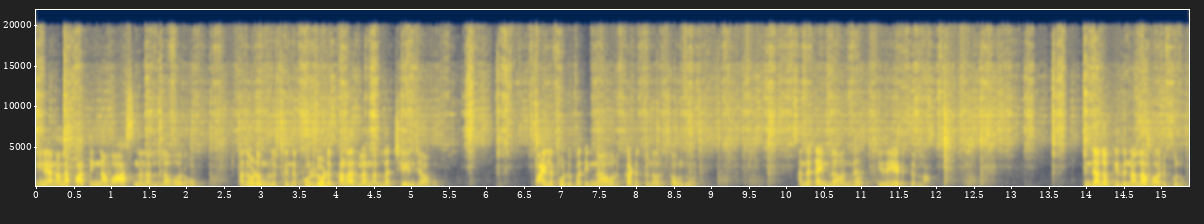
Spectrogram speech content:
நீங்கள் நல்லா பார்த்தீங்கன்னா வாசனை நல்லா வரும். அதோடு உங்களுக்கு இந்த கொல்லோட கலர்லாம் நல்லா சேஞ்ச் ஆகும். வாயில் போட்டு பார்த்திங்கன்னா ஒரு கடுக்குன்னு ஒரு சவுண்டு வரும். அந்த டைமில் வந்து இதை எடுத்துடலாம். இந்த அளவுக்கு இது நல்லா வறுக்கணும்.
